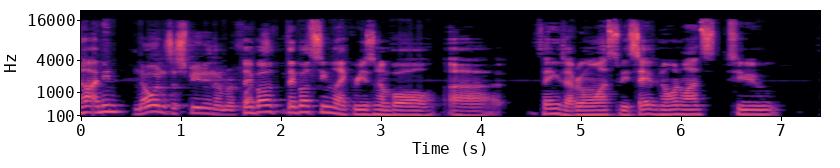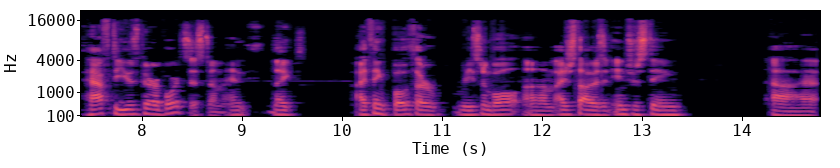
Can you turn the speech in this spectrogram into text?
No, I mean No one's disputing the number of they both they both seem like reasonable uh things. Everyone wants to be safe no one wants to have to use their abort system. And like i think both are reasonable. Um i just thought it was an interesting uh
